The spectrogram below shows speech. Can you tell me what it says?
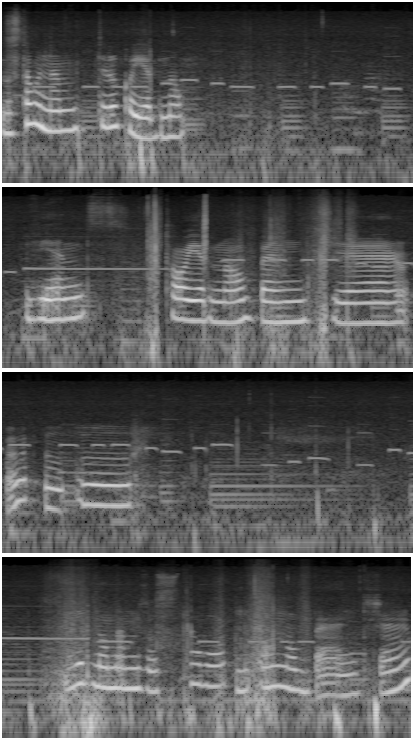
Zostało nam tylko jedno. Więc to jedno będzie... Jedno nam zostało i ono będzie.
